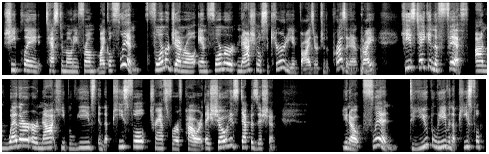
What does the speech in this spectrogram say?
she played testimony from Michael Flynn, former general and former national security advisor to the president, right? He's taken the fifth on whether or not he believes in the peaceful transfer of power. They show his deposition. You know, Flynn, do you believe in the peaceful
